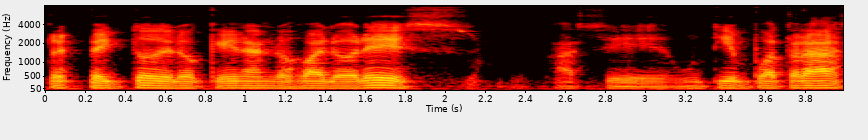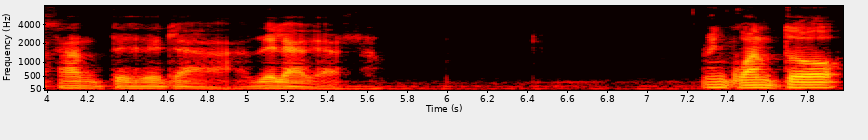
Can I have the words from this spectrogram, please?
respecto de lo que eran los valores hace un tiempo atrás, antes de la, de la guerra. En cuanto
